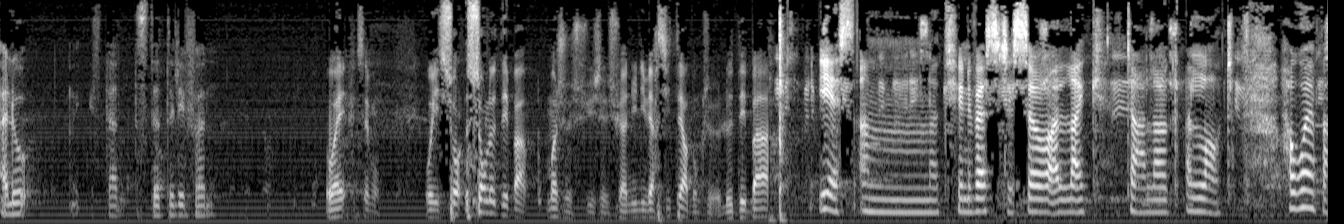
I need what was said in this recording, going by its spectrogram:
Allô? C'est un téléphone. Oui, c'est bon. Oui, sur, sur, le débat, moi je suis, je suis un universitaire, donc je, le débat. Yes, I'm at university, so I like dialogue a lot. However,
